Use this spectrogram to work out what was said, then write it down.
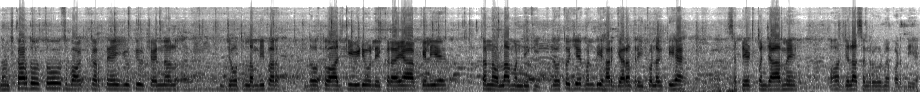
नमस्कार दोस्तों, स्वागत करते हैं यूट्यूब चैनल जोत लंबी पर दोस्तों, आज की वीडियो लेकर आए हैं आपके लिए तनौला मंडी की। दोस्तों, ये मंडी हर 11 तारीख को लगती है, स्टेट पंजाब में और ज़िला संगरूर में पड़ती है।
